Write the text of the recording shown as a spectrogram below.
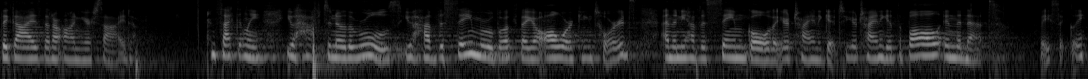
the guys that are on your side. And secondly, you have to know the rules. You have the same rule book that you're all working towards, and then you have the same goal that you're trying to get to. You're trying to get the ball in the net, basically,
